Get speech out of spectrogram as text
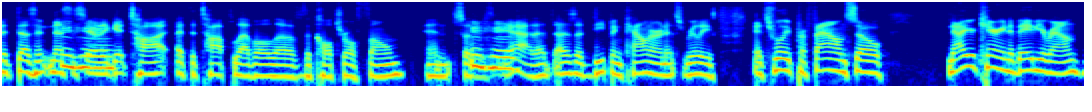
that doesn't necessarily Mhm. get taught at the top level of the cultural foam and so Mhm. yeah that, that is a deep encounter and it's really it's really profound so now you're carrying a baby around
